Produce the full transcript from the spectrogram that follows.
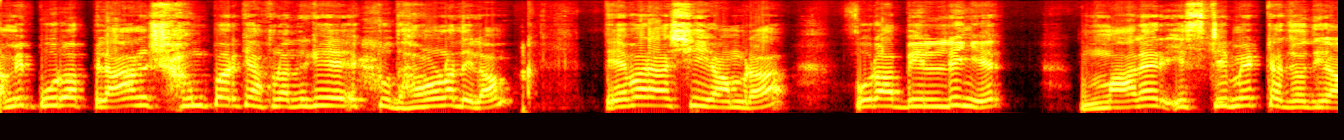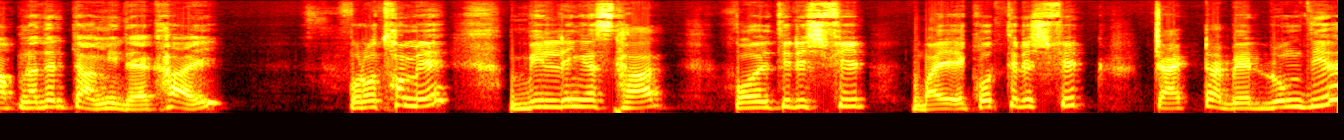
আমি পুরো প্ল্যান সম্পর্কে আপনাদেরকে একটু ধারণা দিলাম। এবার আসি আমরা পুরো বিল্ডিং এর মালের এস্টিমেটটা যদি আপনাদেরকে আমি দেখাই। প্রথমে বিল্ডিং এর ছাদ পঁয়ত্রিশ ফিট বাই একত্রিশ ফিট চারটা বেডরুম দিয়ে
